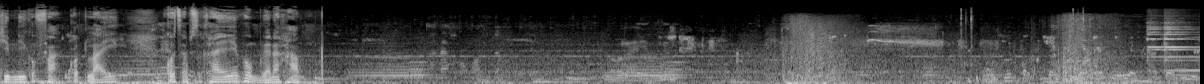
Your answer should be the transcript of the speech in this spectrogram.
คลิปนี้ก็ฝากกดไลค์กด subscribe ให้ผมด้วยนะครับ ผมขึ้นตกเด็กเด็กนี้ยังหาตัวอยู่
